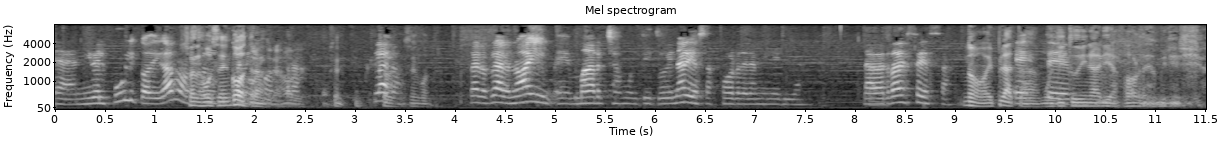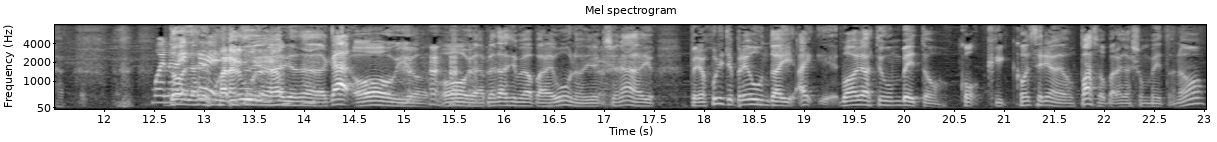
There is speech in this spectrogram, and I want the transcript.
a, a nivel público, digamos, Son las voces en contra. Sí, Claro. en contra. Claro, claro, no hay eh, marchas multitudinarias a favor de la minería. La verdad es esa. No, hay plata Este- multitudinaria a favor de la minería. Bueno, Dólares ese- Para algunos, multitudinarios. Claro, obvio, obvio. La plata siempre va para algunos, direccionada. digo. Pero Juli, te pregunto ahí, hay- vos hablaste de un veto. ¿Cu- qué- ¿Cuáles serían los pasos para que haya un veto, no?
